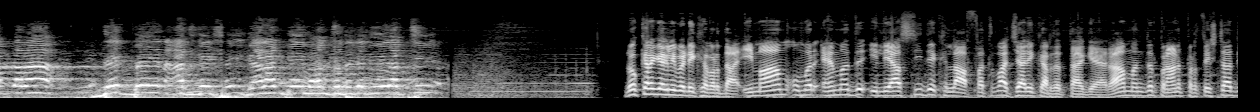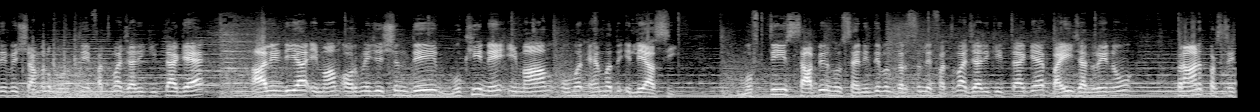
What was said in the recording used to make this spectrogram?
আপনারা দেখবেন। আজকে সেই গ্যারান্টি এই মঞ্চ থেকে দিয়ে रुक करेंगे अगली बड़ी खबर का इमाम उमर अहमद इलियासी के खिलाफ फतवा जारी कर दिता गया राम मंदिर प्राण प्रतिष्ठा के शामिल होने से फतवा जारी किया गया आल इंडिया इमाम ऑर्गनाइजेशन के मुखी ने इमाम उमर अहमद इलियासी। ਮੁਫਤੀ ਸਾਬਿਰ ਹੁਸੈਨੀ ਦੇ ਵੱਲ ਦਰਸਲ ਇਹ ਫਤਵਾ ਜਾਰੀ ਕੀਤਾ ਗਿਆ ਹੈ। 22 ਜਨਵਰੀ ਨੂੰ ਪ੍ਰਾਣ ਪ੍ਰਤਿ-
